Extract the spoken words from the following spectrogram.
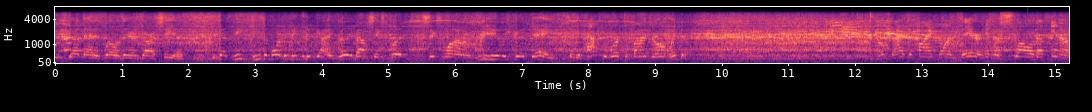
who's done that as well as Aaron Garcia because he, he's a more diminutive guy. He's really about six foot, six one on a really good day. So you have to work to find your own window. Tries to find one there, and it was swallowed up in a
